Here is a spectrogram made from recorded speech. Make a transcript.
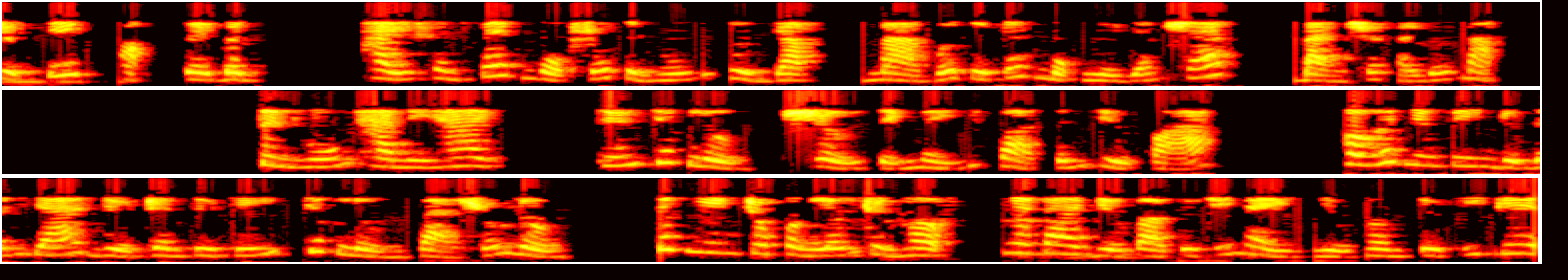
trực tiếp hoặc phê bình. Hãy xem xét một số tình huống thường gặp mà với tư cách một người giám sát, bạn sẽ phải đối mặt. Tình huống 22. Thiếu chất lượng sự tỉ mỉ và tính hiệu quả. Hầu hết nhân viên được đánh giá dựa trên tiêu chí chất lượng và số lượng. Tất nhiên trong phần lớn trường hợp, người ta dựa vào tiêu chí này nhiều hơn tiêu chí kia.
